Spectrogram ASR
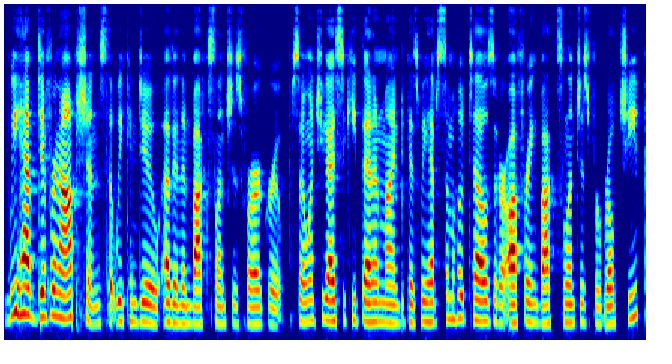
We have different options that we can do other than box lunches for our group. So I want you guys to keep that in mind because we have some hotels that are offering box lunches for real cheap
